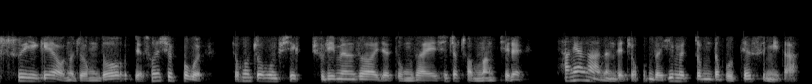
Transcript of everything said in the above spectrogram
수익의 어느 정도 이제 손실폭을 조금 조금씩 줄이면서 이제 동사의 실적 전망치를 상향하는데 조금 더 힘을 좀 더 보탰습니다.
